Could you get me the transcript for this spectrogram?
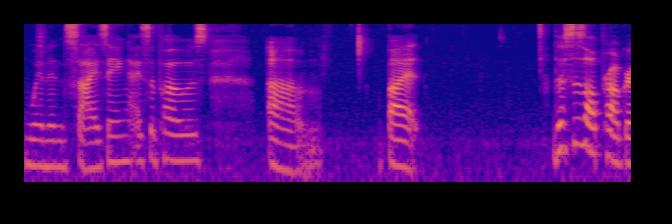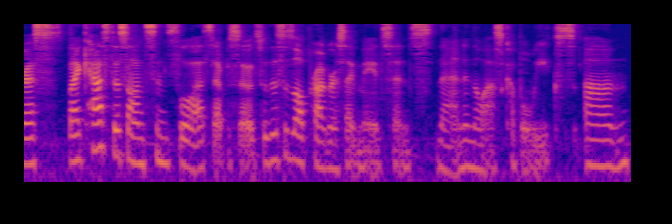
women's sizing, I suppose. Um, but this is all progress. I cast this on since the last episode, so this is all progress I've made since then in the last couple weeks. Um,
